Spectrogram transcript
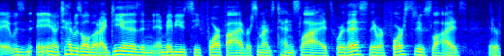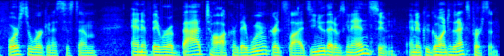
it was you know TED was all about ideas, and, and maybe you'd see four or five or sometimes ten slides. Where this, they were forced to do slides. They were forced to work in a system, and if they were a bad talk or they weren't good slides, you knew that it was going to end soon, and it could go on to the next person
